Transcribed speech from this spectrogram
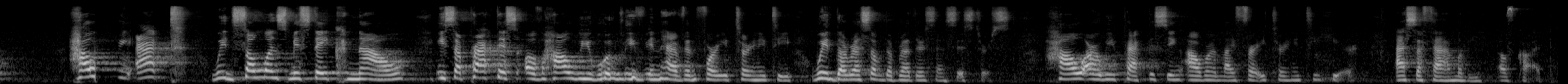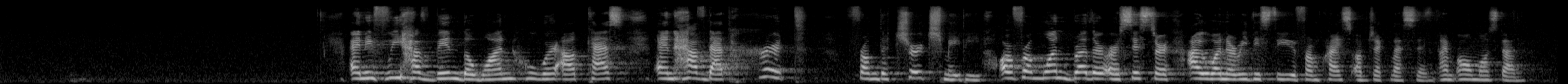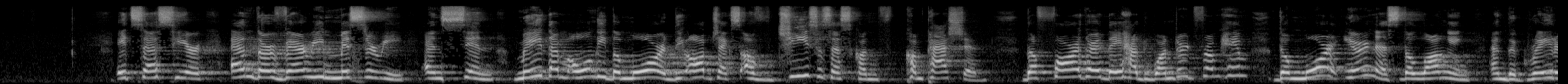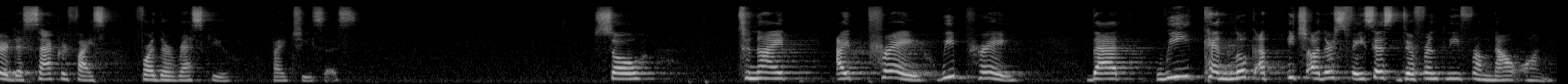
how we act with someone's mistake now is a practice of how we will live in heaven for eternity with the rest of the brothers and sisters. How are we practicing our life for eternity here as a family of God? And if we have been the one who were outcast and have that hurt from the church, maybe, or from one brother or sister, I want to read this to you from Christ's object lesson. I'm almost done. It says here, and their very misery and sin made them only the more the objects of Jesus' compassion. The farther they had wandered from him, the more earnest the longing and the greater the sacrifice for their rescue by Jesus. So, tonight, I pray, we pray that we can look at each other's faces differently from now on.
